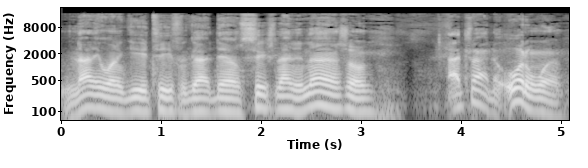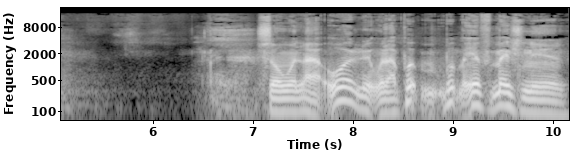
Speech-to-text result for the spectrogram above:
now they want to give it to you for goddamn six ninety nine. So I tried to order one. So when I ordered it, when I put put my information in,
